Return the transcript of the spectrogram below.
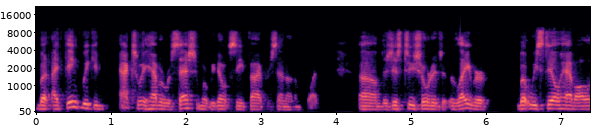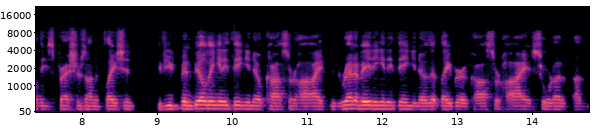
but I think we could actually have a recession where we don't see five percent unemployment. Um, there's just too shortage of labor, but we still have all of these pressures on inflation if you've been building anything, you know costs are high. If you've been renovating anything, you know that labor and costs are high and short on, on,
